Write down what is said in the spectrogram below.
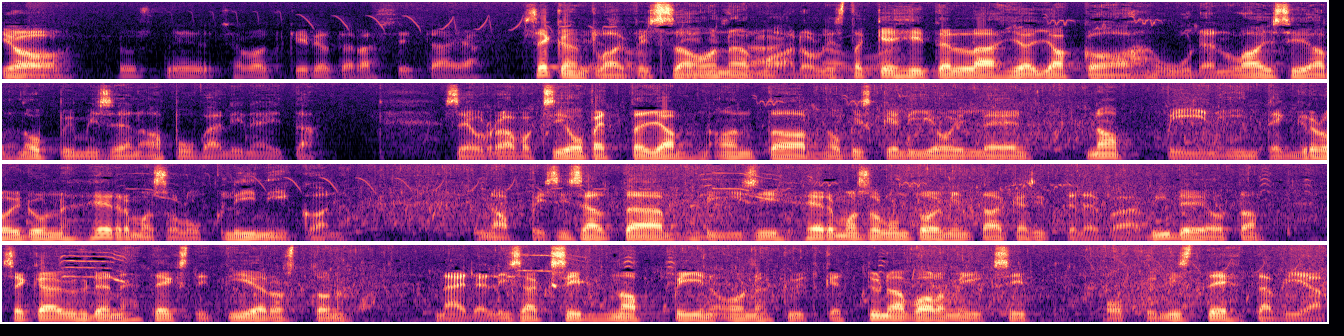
Joo, just niin, sä voit kirjoitella sitä. Ja Second Lifeissa on mahdollista kehitellä ja jakaa uudenlaisia oppimisen apuvälineitä. Seuraavaksi opettaja antaa opiskelijoilleen nappiin integroidun hermosoluklinikan. Nappi sisältää viisi hermosolun toimintaa käsittelevää videota sekä yhden tekstitiedoston. Näiden lisäksi nappiin on kytkettynä valmiiksi oppimistehtäviä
